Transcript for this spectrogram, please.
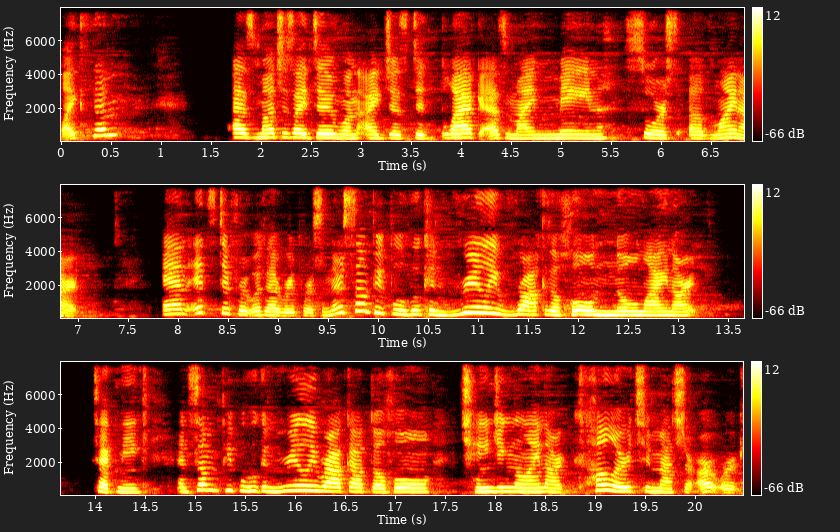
like them as much as I did when I just did black as my main source of line art. And it's different with every person. There's some people who can really rock the whole no line art technique, and some people who can really rock out the whole changing the line art color to match their artwork.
